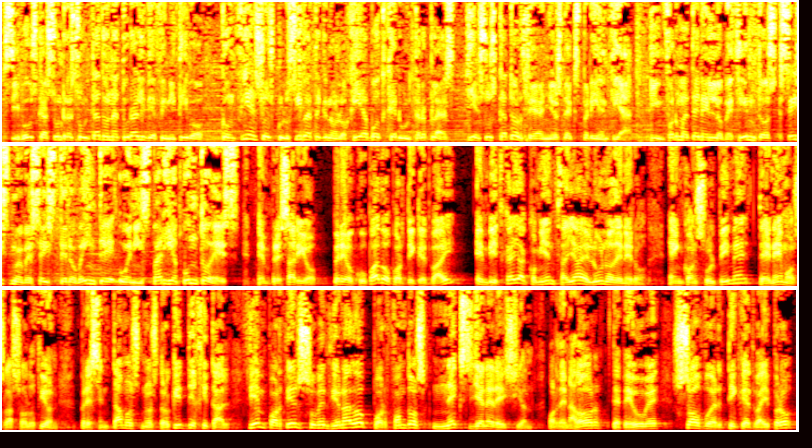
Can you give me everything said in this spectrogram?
Si buscas un resultado natural y definitivo, confía en su exclusiva tecnología Botger Ultra Plus y en sus 14 años de experiencia. Infórmate en el 900-696-020 o en insparia.es. Empresario, ¿preocupado por TicketBuy? En Vizcaya comienza ya el 1 de enero. En Consulpime tenemos la solución. Presentamos nuestro kit digital, 100% subvencionado por fondos Next Generation. Ordenador, TPV, software Ticket by Pro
